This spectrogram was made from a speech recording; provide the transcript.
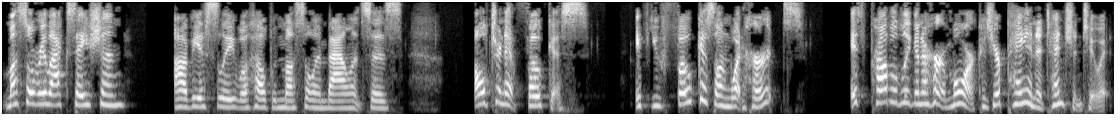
muscle relaxation obviously will help with muscle imbalances alternate focus. If you focus on what hurts, it's probably going to hurt more because you're paying attention to it.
